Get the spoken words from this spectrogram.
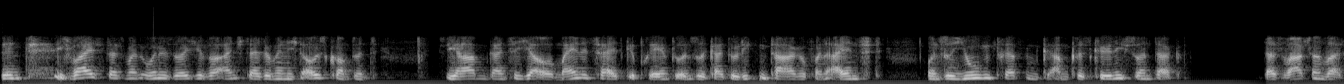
sind. Ich weiß, dass man ohne solche Veranstaltungen nicht auskommt und Sie haben ganz sicher auch meine Zeit geprägt, unsere Katholikentage von einst, unsere Jugendtreffen am Christkönigssonntag. Das war schon was.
